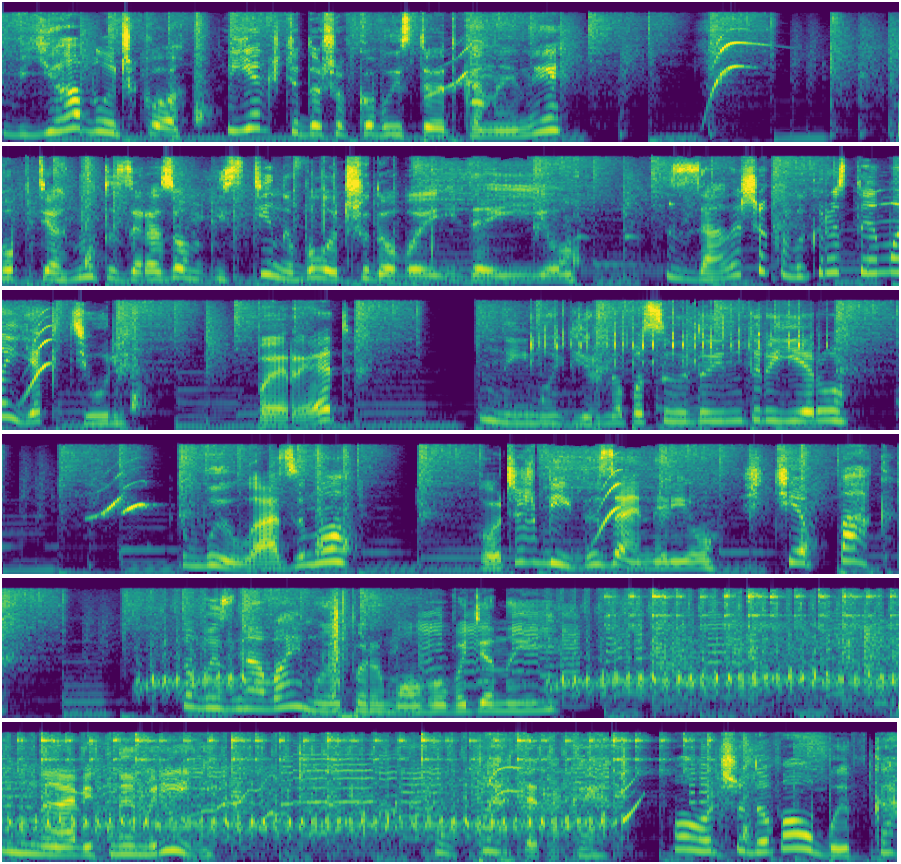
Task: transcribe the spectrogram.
В яблучко, як щодо шовковистої тканини. Обтягнути заразом і стіни було чудовою ідеєю. Залишок використаємо як тюль. Вперед. Неймовірно пасує до інтер'єру. Вилазимо. Хочеш бій дизайнерів? Ще пак. Визнавай мою перемогу, водяний. Навіть не мрій. Уперте таке. О, чудова обивка.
